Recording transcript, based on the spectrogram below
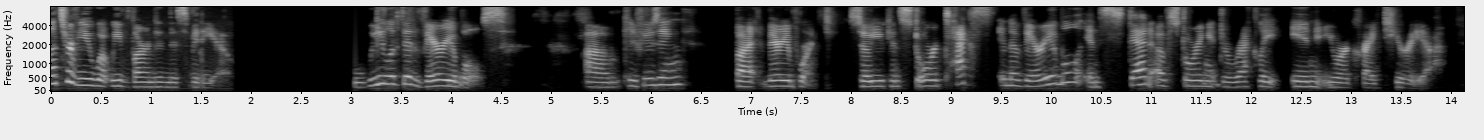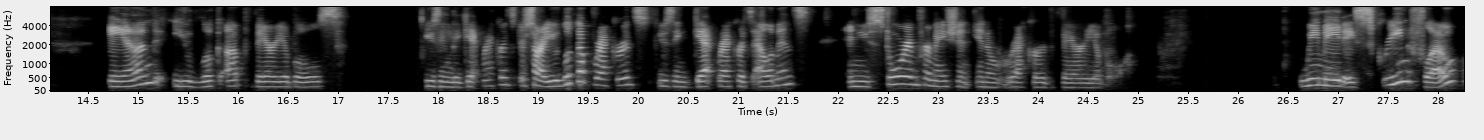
Let's review what we've learned in this video. We looked at variables. Um, confusing, but very important. So you can store text in a variable instead of storing it directly in your criteria. And you look up variables using the get records, or sorry, you look up records using get records elements and you store information in a record variable. We made a screen flow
